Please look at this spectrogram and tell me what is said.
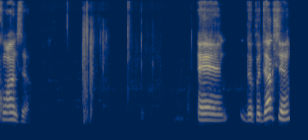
Kwanzaa. And the production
